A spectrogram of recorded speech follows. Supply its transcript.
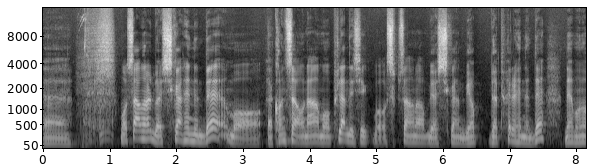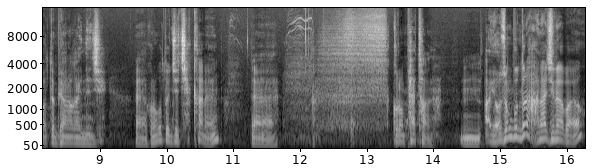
예. 뭐 사우나를 몇 시간 했는데 뭐 예, 건사우나 뭐 핀란드식 뭐 습사우나 몇 시간 몇몇 회를 했는데 내 몸에 어떤 변화가 있는지 예, 그런 것도 이제 체크하는 예. 그런 패턴. 음, 아 여성분들은 안 하시나 봐요.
